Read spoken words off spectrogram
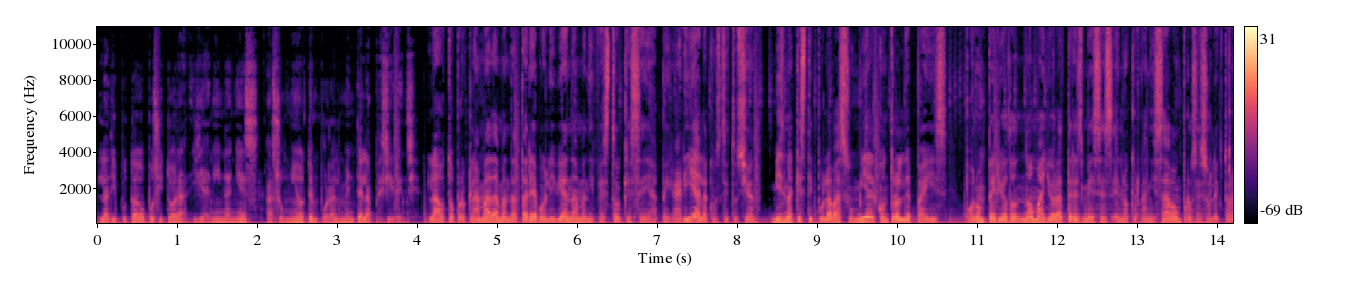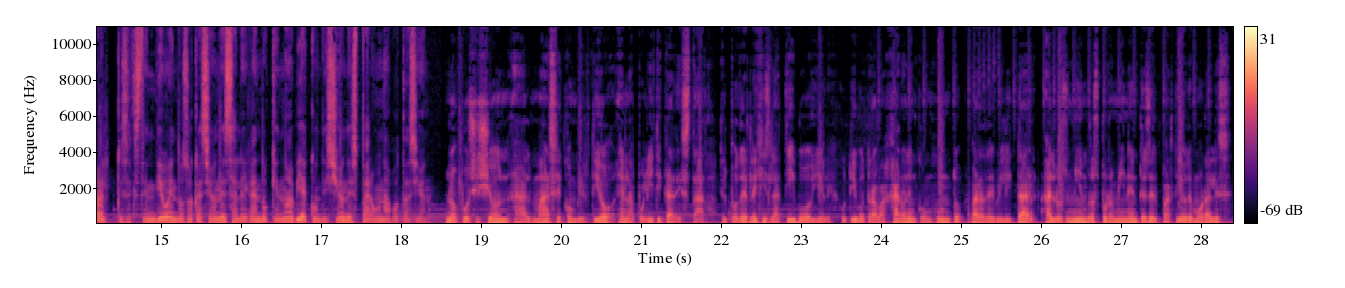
la diputada opositora Yanina Añez asumió temporalmente la presidencia. La autoproclamada mandataria boliviana manifestó que se apegaría a la Constitución, misma que estipulaba asumir el control del país por un periodo no mayor a tres meses en lo que organizaba un proceso electoral, que se extendió en dos ocasiones alegando que no había condiciones para una votación. La oposición al MAS se convirtió en la política de Estado. El Poder Legislativo y el Ejecutivo trabajaron en conjunto para debilitar a los miembros prominentes del partido de Morales,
